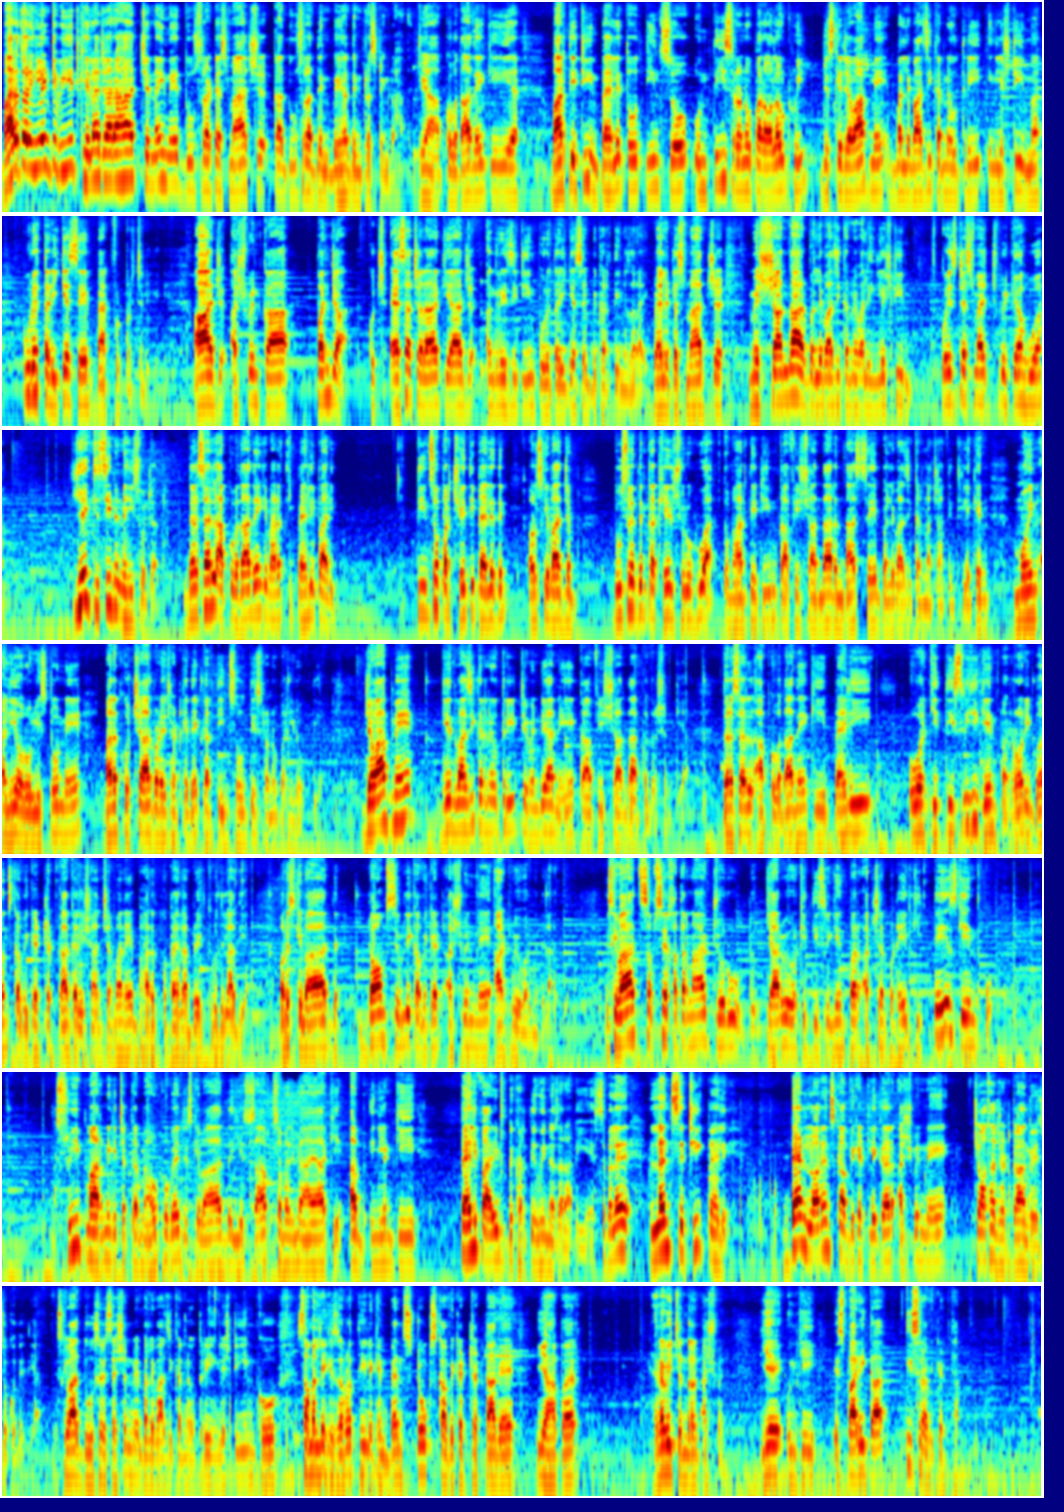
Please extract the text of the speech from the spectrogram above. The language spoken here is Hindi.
भारत और इंग्लैंड के बीच खेला जा रहा चेन्नई में दूसरा टेस्ट मैच का दूसरा दिन बेहद इंटरेस्टिंग रहा। जी हाँ आपको बता दें कि भारतीय टीम पहले तो तीन सौ उनतीस रनों पर ऑल आउट हुई, जिसके जवाब में बल्लेबाजी करने उतरी इंग्लिश टीम पूरे तरीके से बैकफुट पर चली गई। आज अश्विन का पंजा, कुछ ऐसा चला कि आज अंग्रेज़ी टीम पूरे तरीके से बिखरती नज़र आई। पहले टेस्ट मैच में शानदार बल्लेबाजी करने वाली इंग्लिश टीम को इस टेस्ट मैच में क्या हुआ? ये किसी ने नहीं सोचा था। दरअसल आपको बता दें कि भारत की पहली पारी 300 पर छह थी पहले दिन, और उसके बाद जब दूसरे दिन का खेल शुरू हुआ तो भारतीय टीम काफ़ी शानदार अंदाज से बल्लेबाजी करना चाहती थी। लेकिन मोइन अली और ओली स्टोन ने भारत को चार बड़े झटके देकर तीन सौ उनतीस रनों पर ही रोक दिया। जवाब में, गेंदबाजी करने उतरी टीम इंडिया ने काफ़ी शानदार प्रदर्शन किया। दरअसल आपको बता दें कि पहली ओवर की तीसरी ही गेंद पर रॉरी बर्न्स का विकेट चटकाकर ईशांत शर्मा ने भारत को पहला ब्रेक थ्रू दिला दिया। और इसके बाद डॉम सिवली का विकेट अश्विन ने आठवें ओवर में दिला दिया। इसके बाद सबसे खतरनाक जो रूट ग्यारहवें ओवर की तीसरी गेंद पर अक्षर पटेल की तेज गेंद को स्वीप मारने के चक्कर में आउट हो गए, जिसके बाद ये साफ़ समझ में आया कि अब इंग्लैंड की पहली पारी बिखरती हुई नज़र आ रही है। इससे पहले लंच से ठीक पहले डैन लॉरेंस का विकेट लेकर अश्विन ने चौथा झटका अंग्रेज़ों को दे दिया। इसके बाद दूसरे सेशन में बल्लेबाजी करने उतरी इंग्लिश टीम को संभलने की ज़रूरत थी, लेकिन बेन स्टोक्स का विकेट चटका गए यहाँ पर रविचंद्रन अश्विन। ये उनकी इस पारी का तीसरा विकेट था।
